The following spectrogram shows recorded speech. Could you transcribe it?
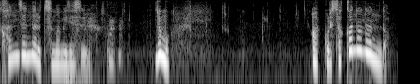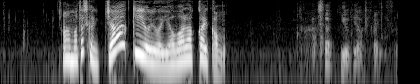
完全なるつまみですね。でもあこれ魚なんだあまあ確かにジャーキーよりは柔らかいかも。ジャーキーより柔らかいですか？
